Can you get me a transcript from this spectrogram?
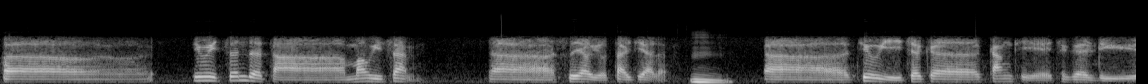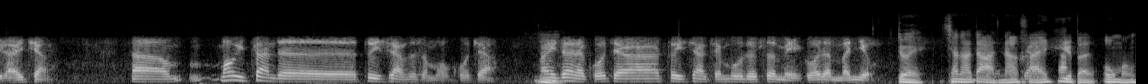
呃，因为真的打贸易战，那是要有代价的。嗯。啊，就以这个钢铁、这个铝来讲，啊，贸易战的对象是什么国家？贸易战的国家对象全部都是美国的盟友。对，加拿大、南韩、日本、欧盟。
